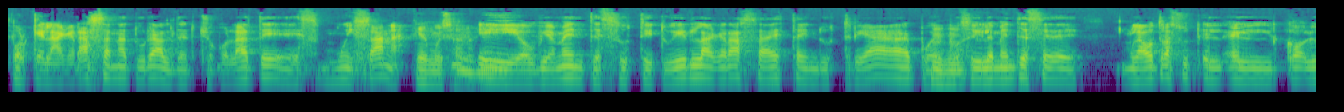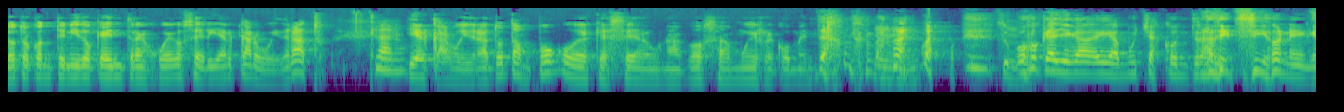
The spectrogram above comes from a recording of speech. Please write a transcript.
porque la grasa natural del chocolate es muy sana. Es muy sano. Y obviamente sustituir la grasa esta industrial, pues posiblemente se la otra su- el, el otro contenido que entra en juego sería el carbohidrato. Claro. Y el carbohidrato tampoco es que sea una cosa muy recomendable. Bueno, supongo que ha llegado ahí a muchas contradicciones. Sí,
